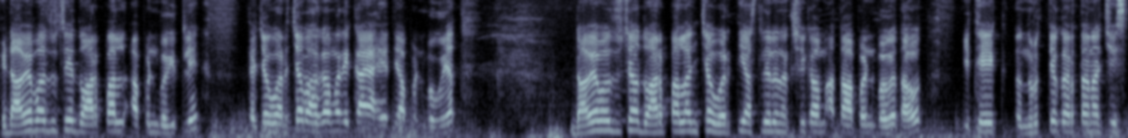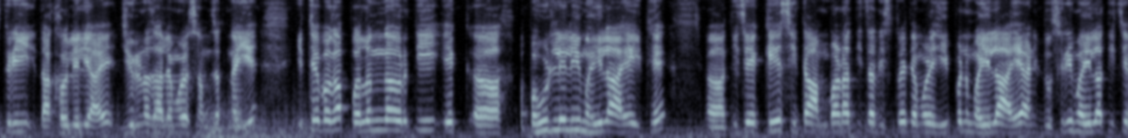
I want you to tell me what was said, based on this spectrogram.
हे डाव्या बाजूचे द्वारपाल आपण बघितले. त्याच्या वरच्या भागामध्ये काय आहे ते आपण बघूयात. डाव्या बाजूच्या द्वारपालांच्या वरती असलेलं नक्षीकाम आता आपण बघत आहोत. इथे एक नृत्य करतानाची स्त्री दाखवलेली आहे. जीर्ण झाल्यामुळे समजत नाहीये. इथे बघा पलंगावरती एक पहुडलेली महिला आहे इथे. तिचे केस इथं आंबाडा तिचा दिसतोय त्यामुळे ही पण महिला आहे आणि दुसरी महिला तिचे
